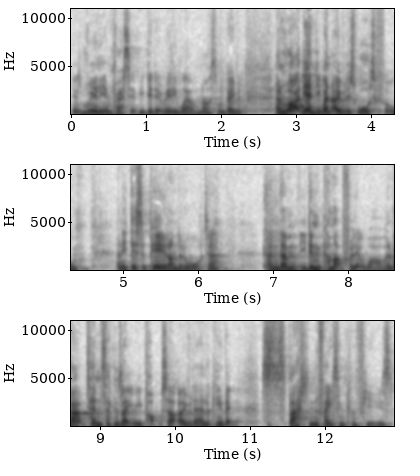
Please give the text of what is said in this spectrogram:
It was really impressive. He did it really well. Nice one, David. And right at the end, he went over this waterfall and he disappeared under the water. And um, he didn't come up for a little while. And about 10 seconds later, he pops up over there looking a bit splashed in the face and confused.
